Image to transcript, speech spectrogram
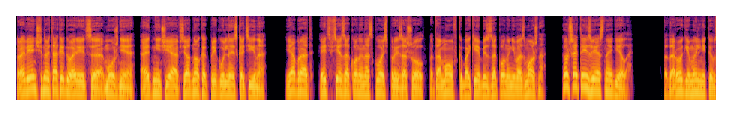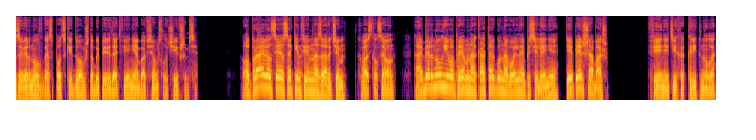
Про венчанную так и говорится, мужняя, а это ничья, все одно как пригульная скотина. Я, брат, эти все законы насквозь произошел, потому в кабаке без закона невозможно. Уж это известное дело. По дороге Мыльников завернул в господский дом, чтобы передать Фене обо всем случившемся. «Управился я с Акинфием Назарычем», — хвастался он. «Обернул его прямо на каторгу на вольное поселение. Теперь шабаш». Феня тихо крикнула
